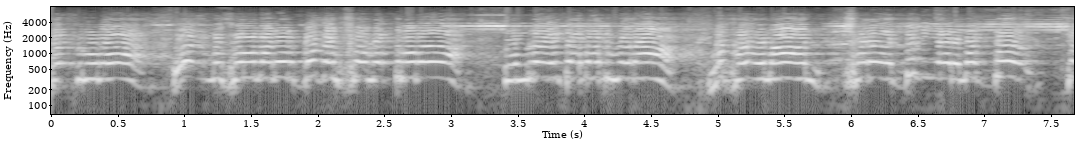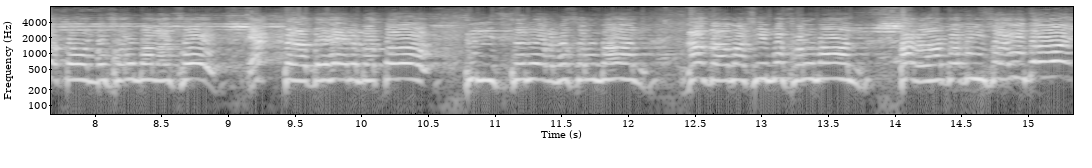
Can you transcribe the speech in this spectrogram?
শত্রুরা, ওই মুসলমানের প্রকাশ্য শত্রুরা তোমরা এটা ভাববে না মুসলমান সারা দুনিয়ার মধ্যে যত মুসলমান আছে, একটা দেহের মতো ফিলিস্তিনের মুসলমান, গাজাবাসী মুসলমান, তারা যদি শহীদ হয়,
